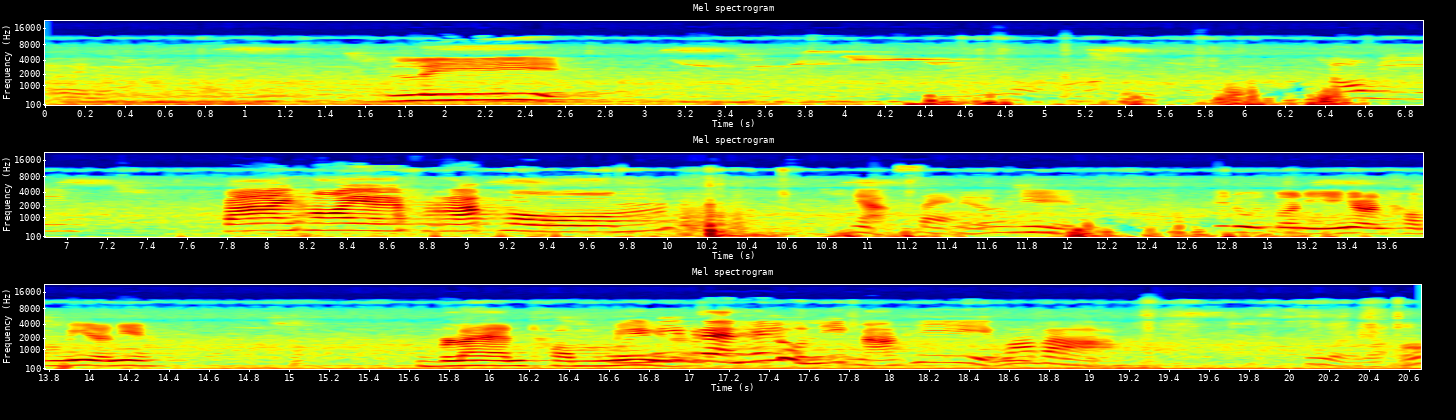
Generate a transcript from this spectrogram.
อะไรนะลีโตมีป้ายห้อยเลยครับผม เนี่ยแสงเนี่ยเริ่มพี่พี่ดูตัวนี้งานทอมมี่นะนี่ แบรนด์ทอมอุ้ยมี่มีนะ แบรนด์ให้ลุ้นอีกนะพี่ว่าบ่า สวยว่ะอ๋อ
